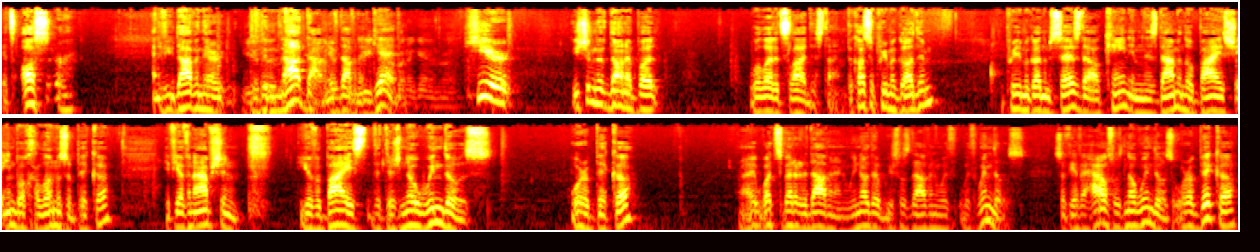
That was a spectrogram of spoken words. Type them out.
it's usr, and if you daven there, you do not daven. You have daven again. Again, right. Here, you shouldn't have done it, but we'll let it slide this time. Because of Pri Megadim, the Pri Megadim says that Alkain im nizdamin lo bias she'in bo chalonus. If you have an option, you have a bias that there's no windows or a bika, right? What's better to daven in? We know that we're supposed to daven with, with windows. So if you have a house with no windows or a bika,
